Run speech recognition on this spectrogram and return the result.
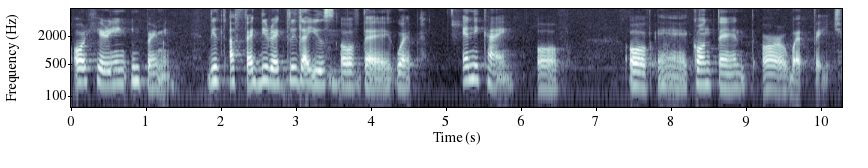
or hearing impairment. This affects directly the use of the web, any kind of of uh, content or web page.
